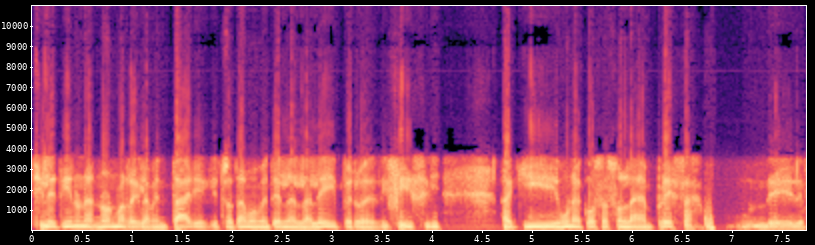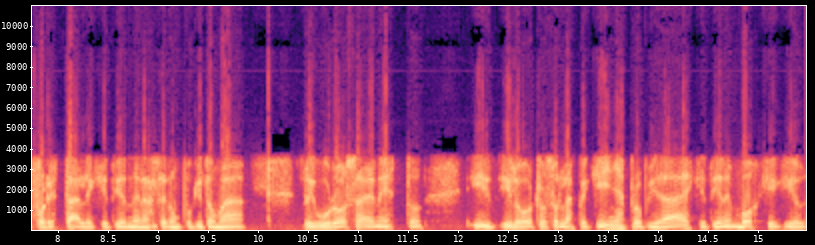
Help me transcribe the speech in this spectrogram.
Chile tiene unas normas reglamentarias que tratamos de meterlas en la ley, pero es difícil. Aquí una cosa son las empresas de, forestales que tienden a ser un poquito más rigurosas en esto y, y lo otro son las pequeñas propiedades que tienen bosque que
